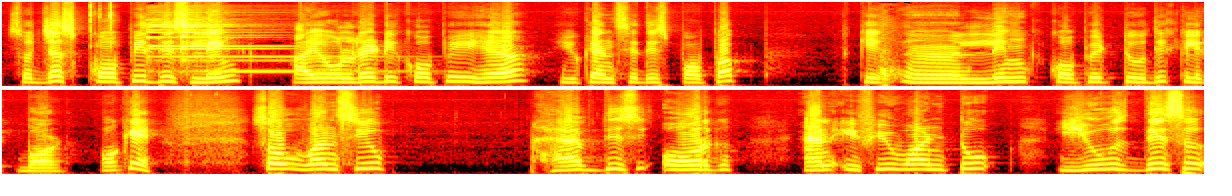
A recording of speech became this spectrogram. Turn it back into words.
So just copy this link. I already copy here. You can see this pop uh, link copied to the clipboard okay? So once you have this org and if you want to use this uh,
